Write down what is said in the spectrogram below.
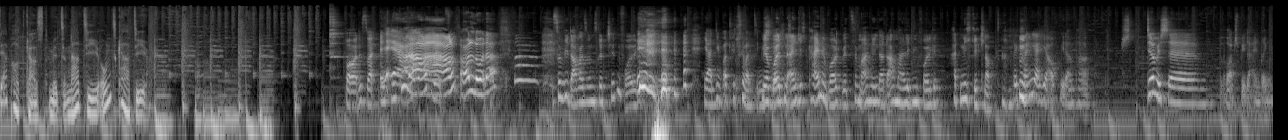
der Podcast mit Nati und Kati. Boah, das war echt ein cooler Wortwitz. Ja, voll, oder? So wie damals unsere Gin-Folge. Ja, die Wortwitze waren ziemlich Wir schlecht. wollten eigentlich keine Wortwitze machen in der damaligen Folge. Hat nicht geklappt. Wir können ja hier auch wieder ein paar stürmische Wortspiele einbringen.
